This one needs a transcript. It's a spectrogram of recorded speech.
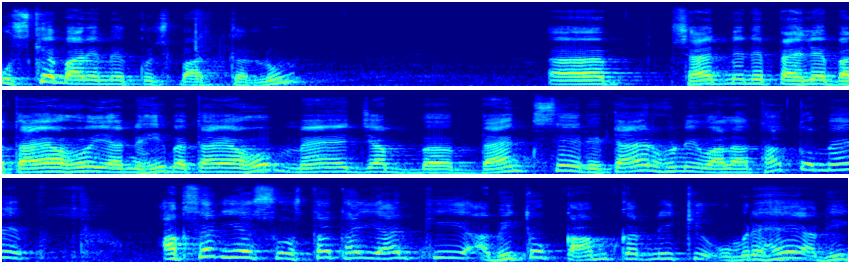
उसके बारे में कुछ बात कर लूँ। शायद मैंने पहले बताया हो या नहीं बताया हो, मैं जब बैंक से रिटायर होने वाला था तो मैं अक्सर यह सोचता था यार कि अभी तो काम करने की उम्र है, अभी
